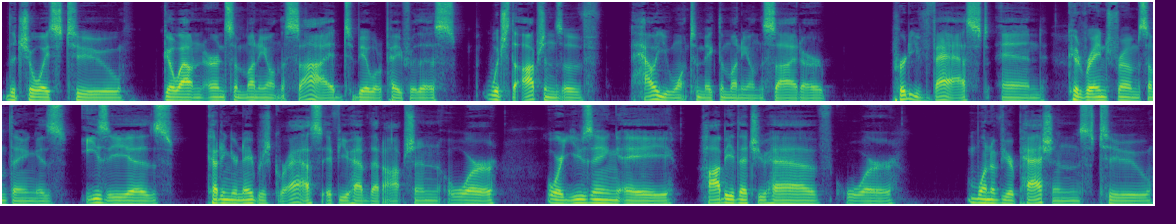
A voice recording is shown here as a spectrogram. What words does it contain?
the choice to go out and earn some money on the side to be able to pay for this, which the options of how you want to make the money on the side are pretty vast and could range from something as easy as cutting your neighbor's grass if you have that option or or using a hobby that you have or one of your passions to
